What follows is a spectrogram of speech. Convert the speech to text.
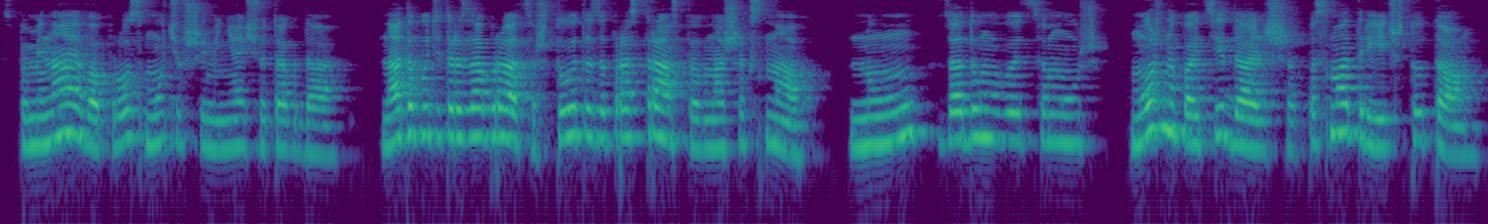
Вспоминаю вопрос, мучивший меня еще тогда. Надо будет разобраться, что это за пространство в наших снах. Ну, задумывается муж, можно пойти дальше, посмотреть, что там.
